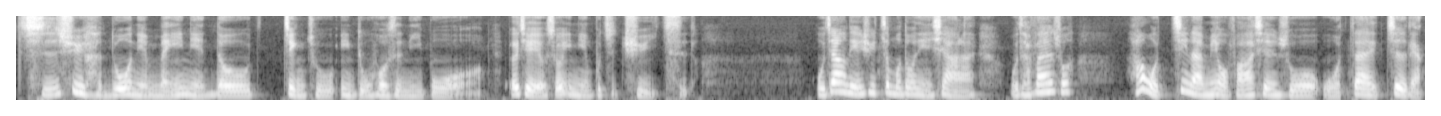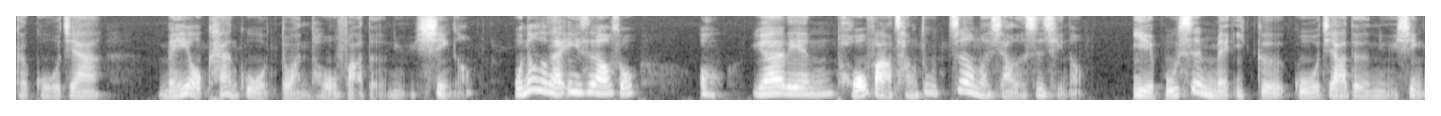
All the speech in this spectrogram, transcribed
持续很多年，每一年都进出印度或是尼泊尔，而且有时候一年不止去一次。我这样连续这么多年下来，我才发现说，啊，我竟然没有发现说，我在这两个国家没有看过短头发的女性哦。我那时候才意识到说，哦。原来连头发长度这么小的事情哦，也不是每一个国家的女性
